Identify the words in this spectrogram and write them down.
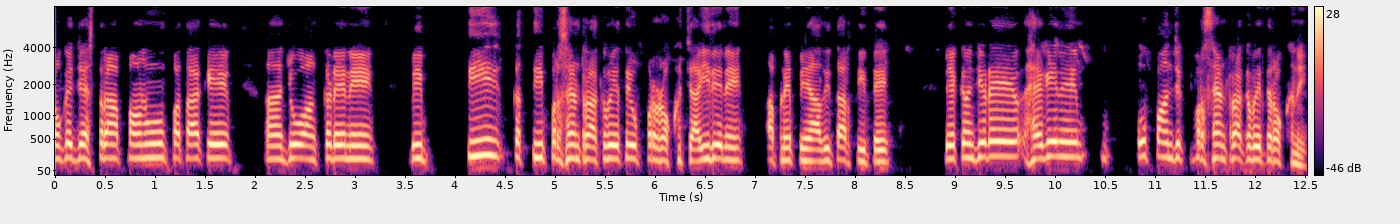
ਕਿਉਂਕਿ ਜਿਸ ਤਰ੍ਹਾਂ ਆਪਾਂ ਨੂੰ ਪਤਾ ਕਿ ਜੋ ਅੰਕੜੇ ਨੇ ਵੀ 30 31% ਰਕਬੇ ਤੇ ਉੱਪਰ ਰੁੱਖ ਚਾਹੀਦੇ ਨੇ ਆਪਣੇ ਪੰਜਾਬ ਦੀ ਧਰਤੀ ਤੇ, ਲੇਕਿਨ ਜਿਹੜੇ ਹੈਗੇ ਨੇ, ਉਹ 5% ਰਕਬੇ ਤੇ ਰੁੱਖ ਨੇ।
